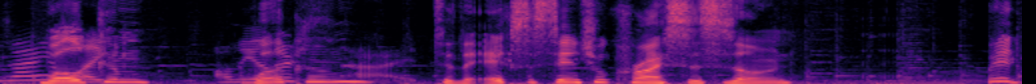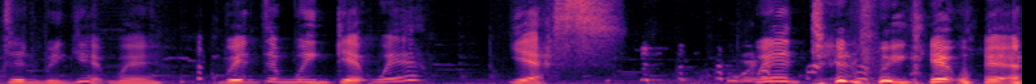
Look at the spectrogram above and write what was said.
guys. I Welcome, like, on the welcome other side. to the existential crisis zone. Where did we get where? Where did we get where? Yes. Where did we get where?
